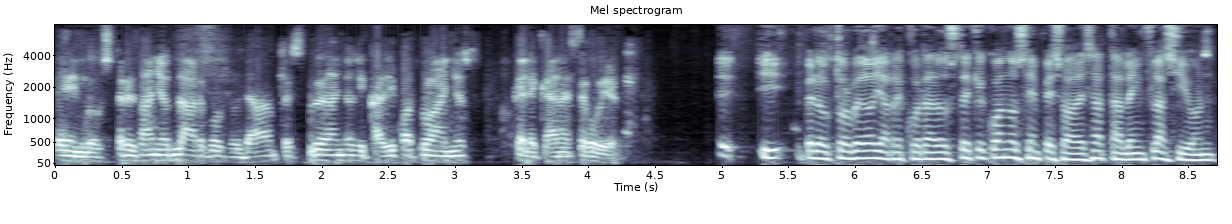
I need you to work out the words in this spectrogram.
en los tres años largos, o ya pues, tres años y casi cuatro años que le quedan a este gobierno. Eh, y, pero doctor Bedoya, recordará usted que cuando se empezó a desatar la inflación,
